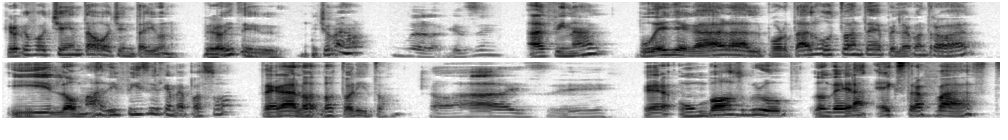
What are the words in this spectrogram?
Creo que fue 80 o 81. Pero viste, mucho mejor. ¿Verdad que sí? Al final pude llegar al portal justo antes de pelear contra Val. Y lo más difícil que me pasó, pegar los, los toritos. Ay, sí. Era un boss group donde eran extra fast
